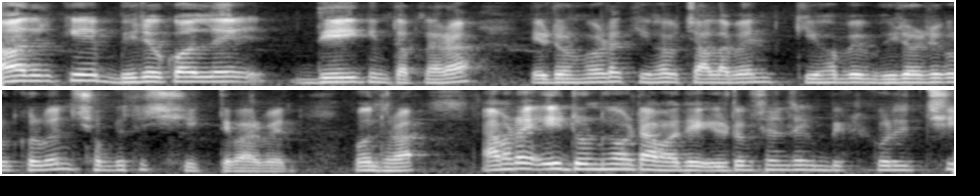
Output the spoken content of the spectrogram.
আমাদেরকে ভিডিও কলে দিয়েই কিন্তু আপনারা এই ড্রোন ক্যামেরাটা কীভাবে চালাবেন, কীভাবে ভিডিও রেকর্ড করবেন সব কিছু শিখতে পারবেন। বন্ধুরা, আমরা এই ড্রোন ক্যামেরাটা আমাদের ইউটিউব চ্যানেল থেকে বিক্রি করে দিচ্ছি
